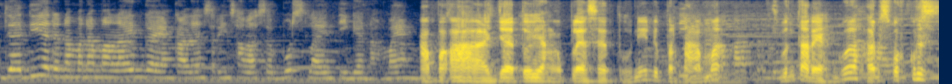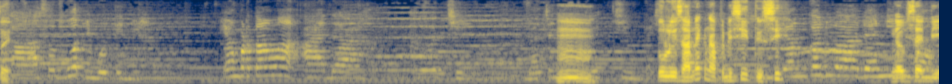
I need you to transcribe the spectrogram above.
Jadi ada nama-nama lain gak yang kalian sering salah sebut selain tiga nama yang apa aja tuh yang kepleset tuh? Ini di pertama sebentar ya gue harus fokus nih. salah sebut nyebutinnya. Yang pertama ada kucing. Bacanya hmm. kucing tulisannya kenapa di situ sih? Yang kedua ada nggak bisa di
